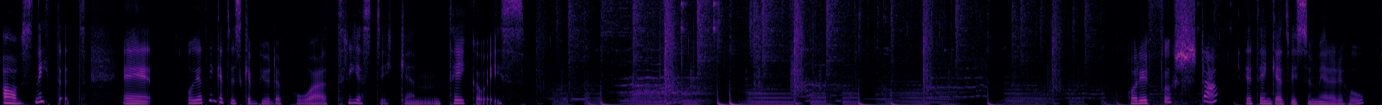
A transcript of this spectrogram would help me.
avsnittet. Eh, och jag tänker att vi ska bjuda på tre stycken takeaways. Och det första jag tänker att vi summerar ihop,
